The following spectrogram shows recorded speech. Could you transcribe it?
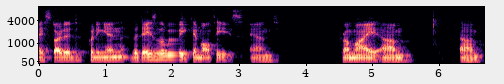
I started putting in the days of the week in Maltese, and from my um, um,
